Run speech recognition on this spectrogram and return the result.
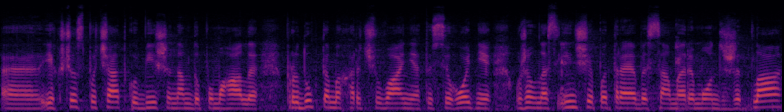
Е, Якщо спочатку більше нам допомагали продуктами харчування, то сьогодні вже у нас інші потреби, саме ремонт житла.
